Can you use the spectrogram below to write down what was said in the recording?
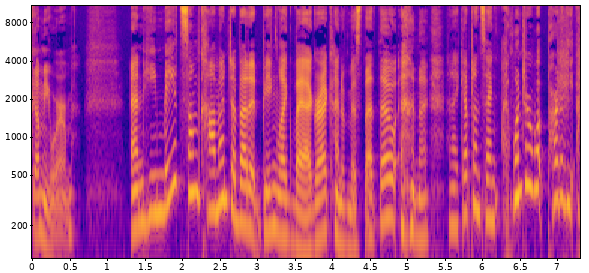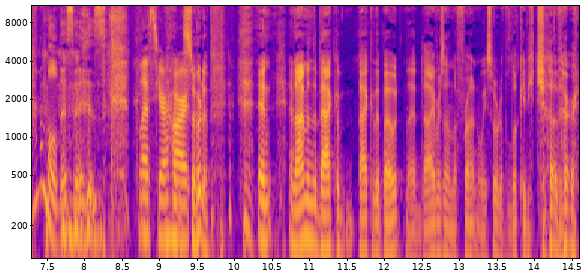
gummy worm. And he made some comment about it being like Viagra. I kind of missed that though, and I and I kept on saying, "I wonder what part of the animal this is." Bless your heart. sort of, and and I'm in the back of back of the boat, and the diver's on the front, and we sort of look at each other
